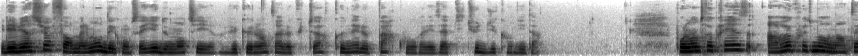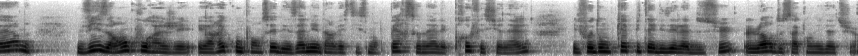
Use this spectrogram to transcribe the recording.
Il est bien sûr formellement déconseillé de mentir, vu que l'interlocuteur connaît le parcours et les aptitudes du candidat. Pour l'entreprise, un recrutement en interne vise à encourager et à récompenser des années d'investissement personnel et professionnel. Il faut donc capitaliser là-dessus lors de sa candidature.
